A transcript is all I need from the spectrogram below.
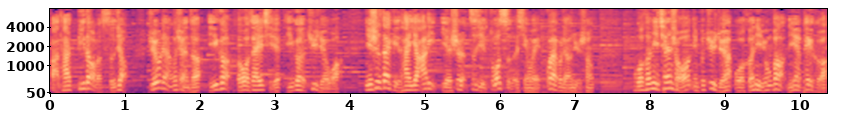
把她逼到了死角。只有两个选择，一个和我在一起，一个拒绝我。你是在给她压力，也是自己作死的行为，怪不了女生。我和你牵手，你不拒绝；我和你拥抱，你也配合。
